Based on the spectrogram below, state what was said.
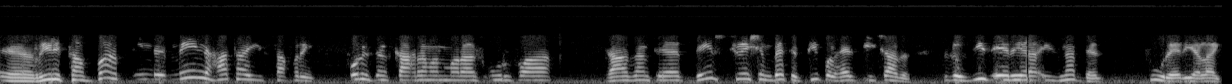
uh, really tough. But in the main Hatay is suffering. For instance, Kahramanmaraş, Urfa, Gaziantep, their situation better. People help each other because this area is not that poor area. Like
